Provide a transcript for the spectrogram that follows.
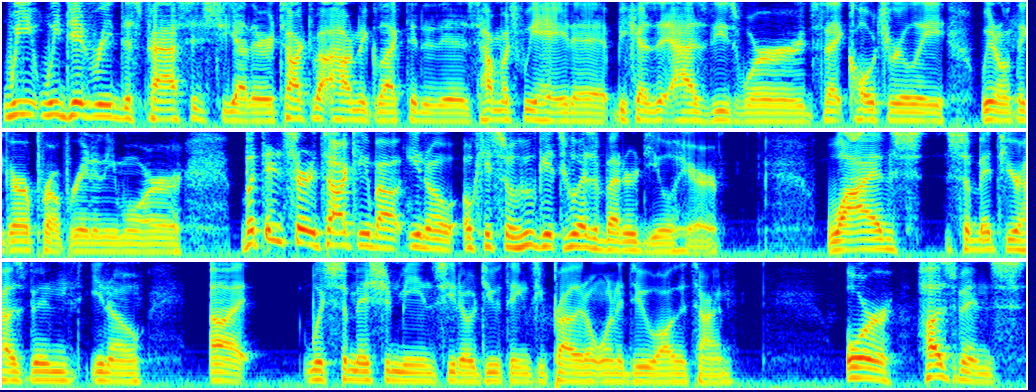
we we did read this passage together. It talked about how neglected it is, how much we hate it because it has these words that culturally we don't think are appropriate anymore. But then started talking about, you know, okay, so who gets who has a better deal here? Wives submit to your husband, you know, uh, which submission means, you know, do things you probably don't want to do all the time. Or husbands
